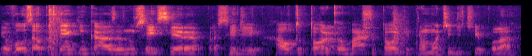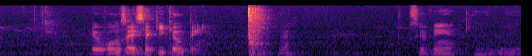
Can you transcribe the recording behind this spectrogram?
Eu vou usar o que eu tenho aqui em casa, não sei se era para ser de alto torque ou baixo torque, tem um monte de tipo lá. Eu vou usar esse aqui que eu tenho, né? Então você vem aqui e...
